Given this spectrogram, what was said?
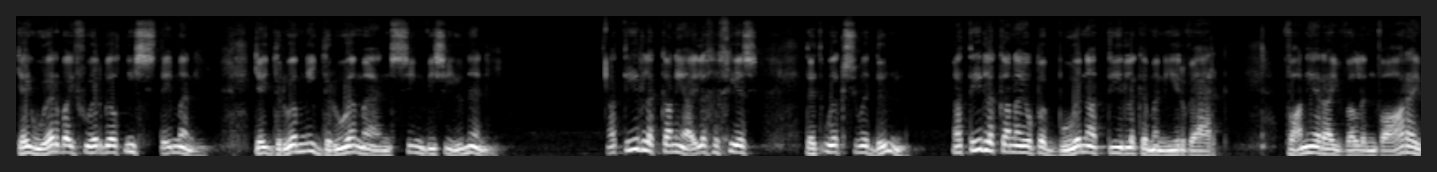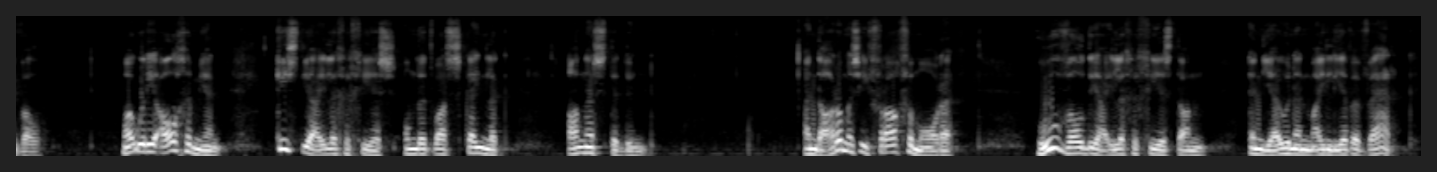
Jy hoor byvoorbeeld nie stemme nie. Jy droom nie drome en sien visioene nie. Natuurlik kan die Heilige Gees dit ook so doen. Natuurlik kan hy op 'n bonatuurlike manier werk wanneer hy wil en waar hy wil. Maar oor die algemeen kies die Heilige Gees om dit waarskynlik anders te doen. En daarom is die vraag vir môre: Hoe wil die Heilige Gees dan in jou en in my lewe werk?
